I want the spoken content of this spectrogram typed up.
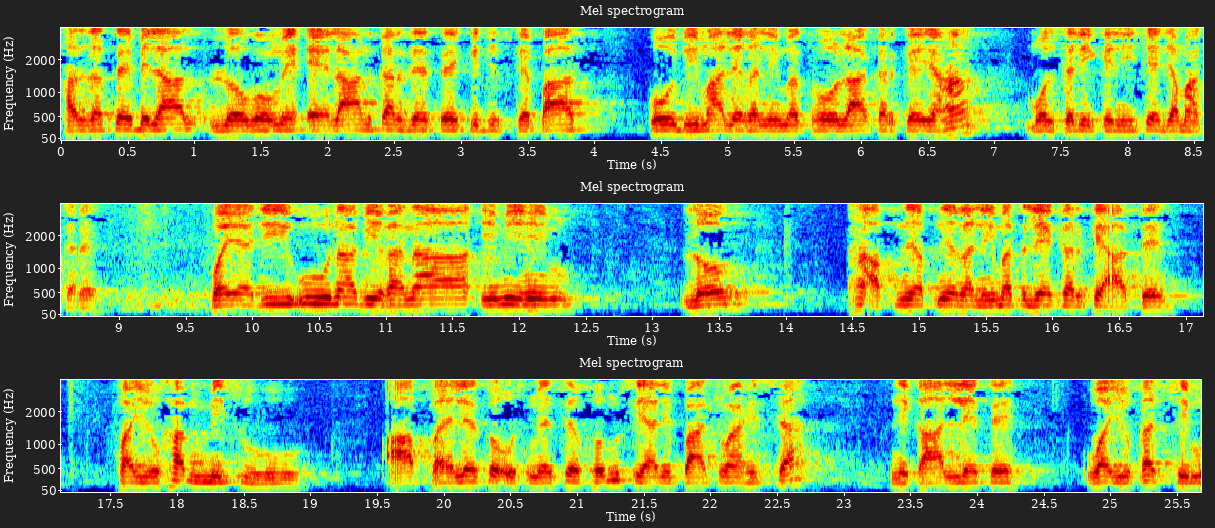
حضرت بلال لوگوں میں اعلان کر دیتے کہ جس کے پاس کوئی بھی مال غنیمت ہو، لا کر کے یہاں مولسلی کے نیچے جمع کرے۔ فیجی اونا بھی غنا لوگ اپنے اپنی غنیمت لے کر کے آتے فیوخم مسو آپ پہلے تو اس میں سے خمس یعنی پانچواں حصہ نکال لیتے وہ یوقسم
